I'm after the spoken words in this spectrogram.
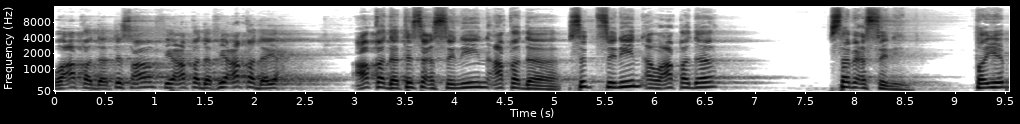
وعقد تسعة في عقد في عقد يحيى عقد تسع سنين عقد ست سنين أو عقد سبع سنين. طيب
